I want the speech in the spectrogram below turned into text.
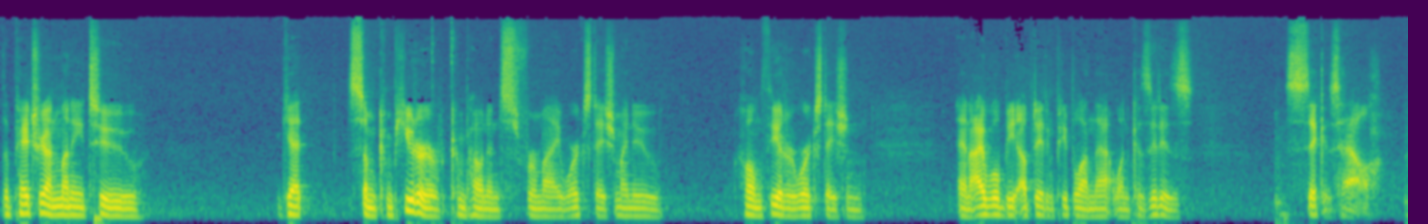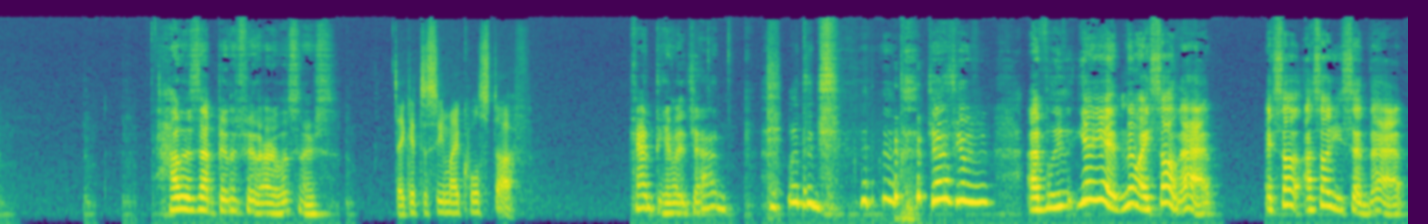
the Patreon money to get some computer components for my workstation, my new home theater workstation, and I will be updating people on that one because it is sick as hell. How does that benefit our listeners? They get to see my cool stuff. God damn it, John. What did John's gonna I believe yeah, yeah, no, I saw that. I saw I saw you said that.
